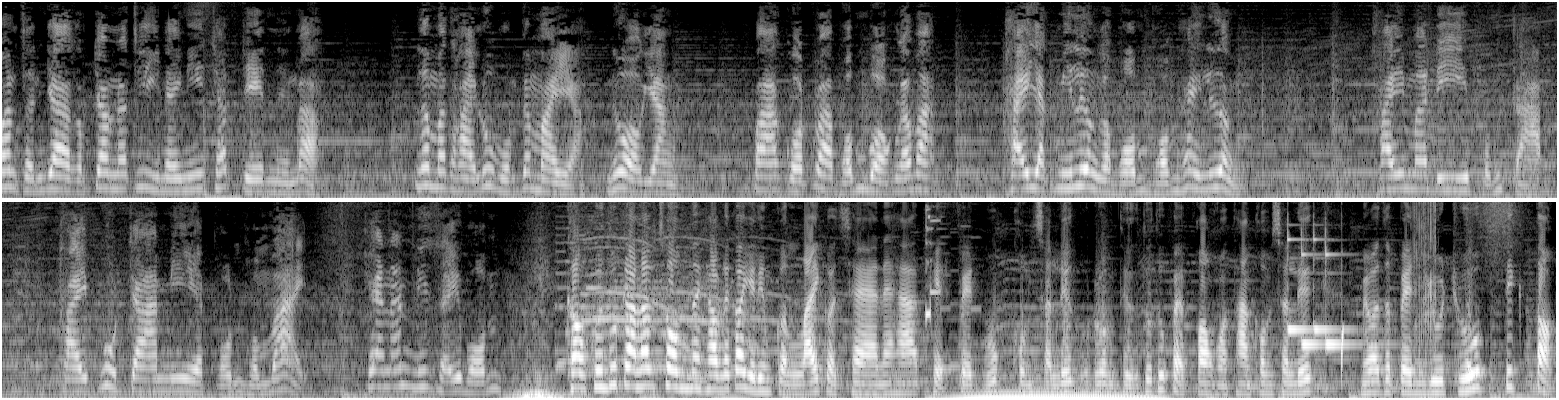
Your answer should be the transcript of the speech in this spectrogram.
มันสัญญากับเจ้าหน้าที่ในนี้ชัดเจนเห็นป่ะแล้วมาถ่ายรูปผมทำไมอะนึกออกยังปรากฏว่าผมบอกแล้วว่า ใครอยากมีเรื่องกับผม ผมให้เรื่อง ใครมาดีผมกราบ ใครพูดจามีเหตุผลผมไหว้แค่นั้นนิสัยผม ขอบคุณทุกการรับชมนะครับ แล้วก็อย่าลืมกดไลค์กดแชร์นะฮะเพจ Facebook คมชลึก รวมถึงทุกๆแพลตฟอร์มของทางคมชลึก ไม่ว่าจะเป็น YouTube TikTok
